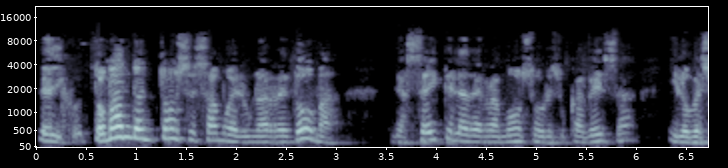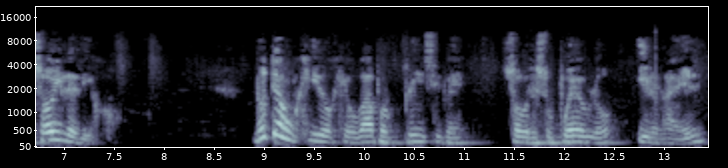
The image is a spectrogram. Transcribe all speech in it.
Le dijo, tomando entonces Samuel una redoma de aceite, la derramó sobre su cabeza y lo besó y le dijo, ¿no te ha ungido Jehová por príncipe sobre su pueblo Israel?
